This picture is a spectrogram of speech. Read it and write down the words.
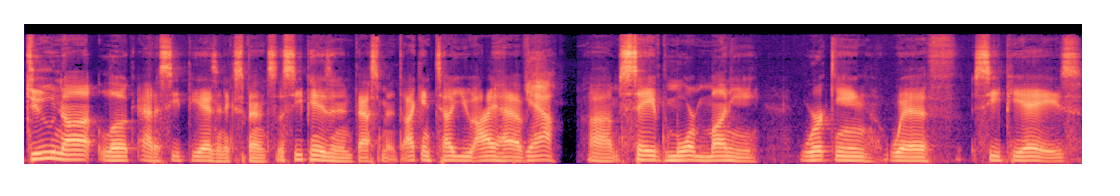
do not look at a CPA as an expense. A CPA is an investment. I can tell you, I have Yeah. um, saved more money working with CPAs.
